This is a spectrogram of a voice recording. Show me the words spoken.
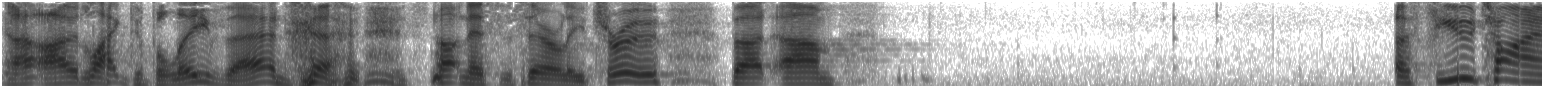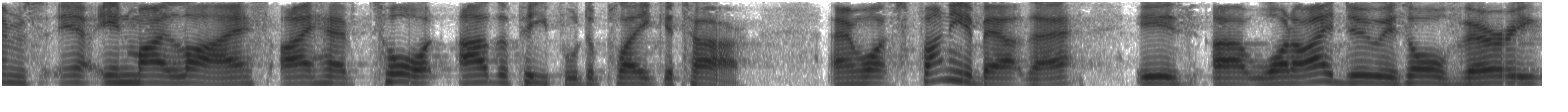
I would like to believe that. it's not necessarily true, but um, a few times in my life, I have taught other people to play guitar. And what's funny about that is uh, what I do is all very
